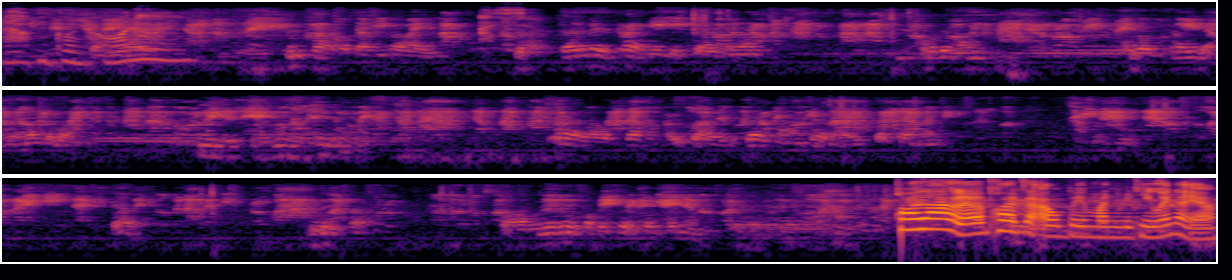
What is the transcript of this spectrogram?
เราเป็นคนขอนี่ พ่อลากแล้วพ่อจะเอาไปมันไปทิ้งไว้ไหนอะ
